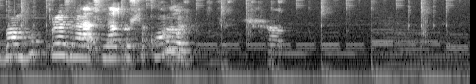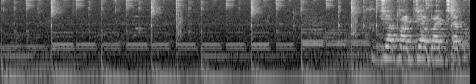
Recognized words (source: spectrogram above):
Бамбук прозрачный, это знакомо? Джаба, джаба, джаба.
